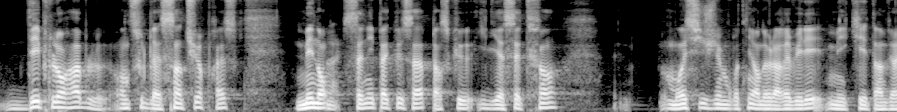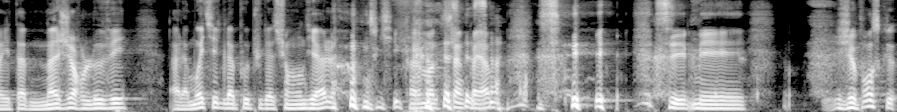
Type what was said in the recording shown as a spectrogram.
déplorable en dessous de la ceinture presque mais non, ça n'est pas que ça, parce qu'il y a cette fin, moi aussi je vais me retenir de la révéler, mais qui est un véritable majeur levé à la moitié de la population mondiale, ce qui est quand même assez incroyable. C'est, mais je pense que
